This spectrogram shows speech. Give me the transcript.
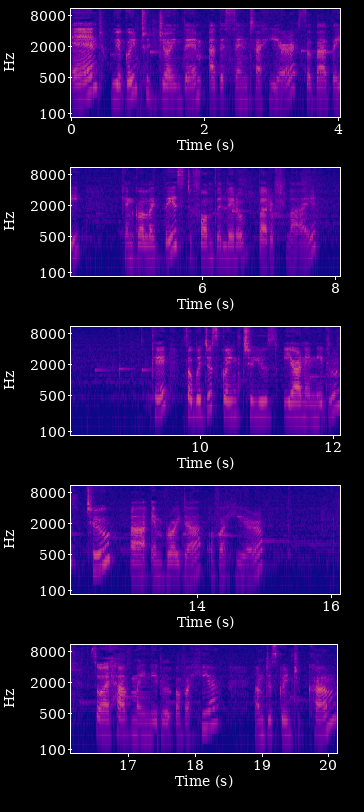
And we are going to join them at the center here so that they can go like this to form the little butterfly okay so we're just going to use yarn and needle to uh, embroider over here. So I have my needle over here. I'm just going to come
